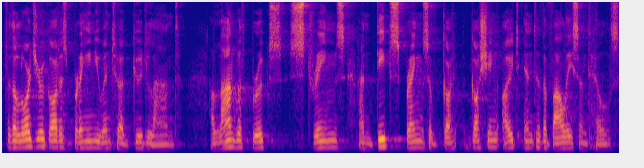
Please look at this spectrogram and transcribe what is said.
for the Lord your God is bringing you into a good land a land with brooks, streams, and deep springs of gushing out into the valleys and hills,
